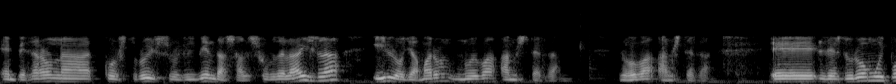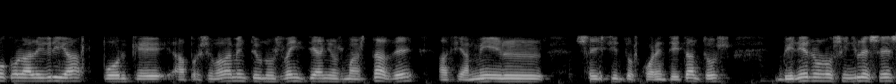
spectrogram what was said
empezaron a construir sus viviendas al sur de la isla y lo llamaron Nueva Ámsterdam. Nueva Ámsterdam. Eh, les duró muy poco la alegría porque aproximadamente unos 20 años más tarde, hacia 1640 y tantos, vinieron los ingleses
